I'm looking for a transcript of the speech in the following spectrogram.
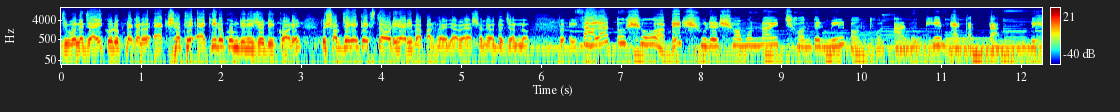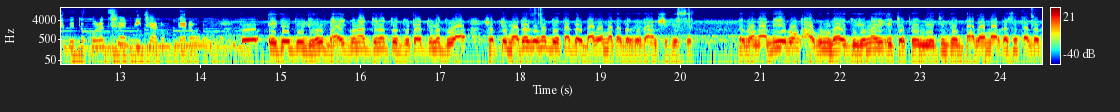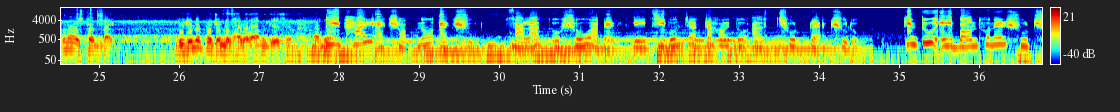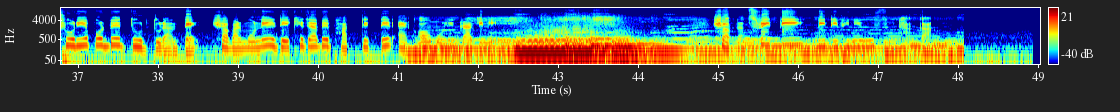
জীবনে যাই করুক না কেন একসাথে একই রকম জিনিস যদি করে তো সব জায়গায় একটা এক্সট্রা অর্ডিনারি ব্যাপার হয়ে যাবে আসলে ওদের জন্য। তো এই সালাত ও সোয়াবের সুরের সমন্বয় ছন্দের মেলবন্ধন আর মুখের একাত্তা বিস্মিত করেছে বিচারকদেরও। তো এই যে দুই ভাই গোনার জন্য তো দুটার জন্য দোয়া সবচেয়ে মজার ব্যাপার যে তাদের বাবা মা তাদেরকে গান শিখেছে এবং আমি এবং আগুন ভাই দুজনেই এটাতে নিয়েছি যে বাবা মার কাছে তাদের কোনো ওস্তাদ নাই। দুজনে প্রচণ্ড ভালো গান গিয়েছে। দুই ভাই এক স্বপ্ন এক সুর। সালাত ও সৌয়াবের এই জীবনযাত্রা হয়তো আজ ছোট্ট এক শুরু কিন্তু এই বন্ধনের সুর ছড়িয়ে পড়বে দূর দূরান্তে। সবার মনে রেখে যাবে ভাতৃত্বের এক অমলিন রাগিনী স্বপ্নাথ স্মৃতি, বিটিভি নিউজ, ঢাকা।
